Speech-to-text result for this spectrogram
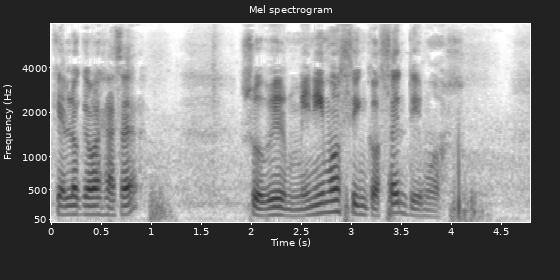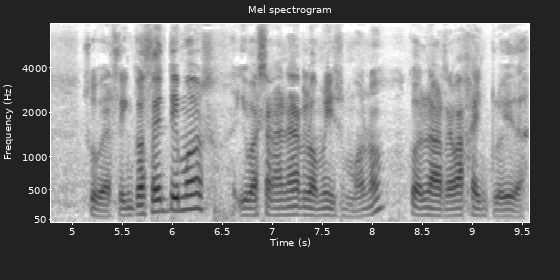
¿Qué es lo que vas a hacer? Subir mínimo 5 céntimos. Subir 5 céntimos y vas a ganar lo mismo, ¿no? Con la rebaja incluida.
